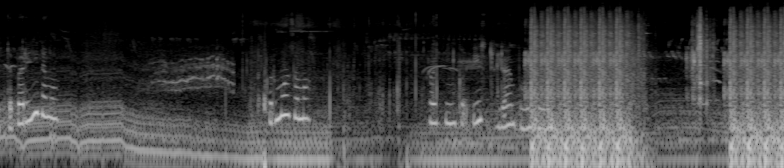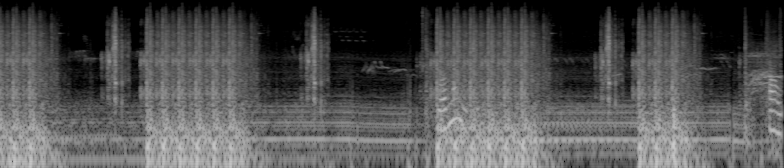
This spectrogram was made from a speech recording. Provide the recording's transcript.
Ось тепер їдемо. Тормозимо. Ратненько і стріляємо по машині. Ладно, не Ауч.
